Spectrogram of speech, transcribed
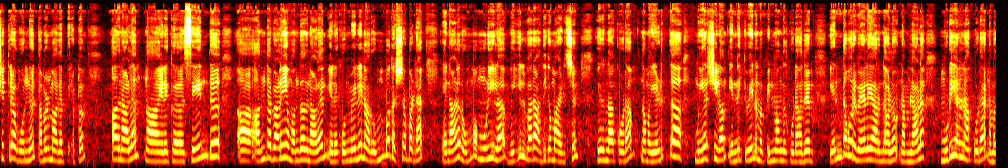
சித்திரை ஒன்று தமிழ் மாத பிறப்பு. அதனால் நான் எனக்கு சேர்ந்து அந்த வேலையும் வந்ததுனால எனக்கு உண்மையிலே நான் ரொம்ப கஷ்டப்பட்டேன். என்னால் ரொம்ப முடியல. வெயில் வர அதிகமாகிடுச்சு இருந்தால் கூட நம்ம எடுத்த முயற்சியில் என்றைக்குமே நம்ம பின்வாங்கக்கூடாது எந்த ஒரு வேலையாக இருந்தாலும் நம்மளால் முடியலனா கூட நம்ம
